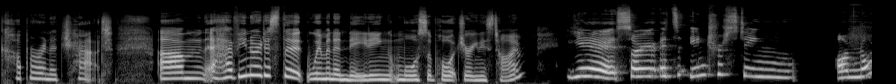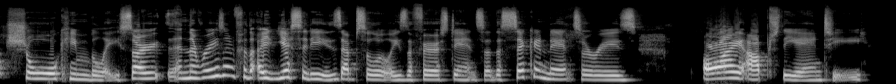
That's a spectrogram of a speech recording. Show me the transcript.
cuppa and a chat. Um, have you noticed that women are needing more support during this time? Yeah, so it's interesting I'm not sure, Kimberley. So, and the reason for that, yes, it is absolutely is the first answer. The second answer is I upped the ante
